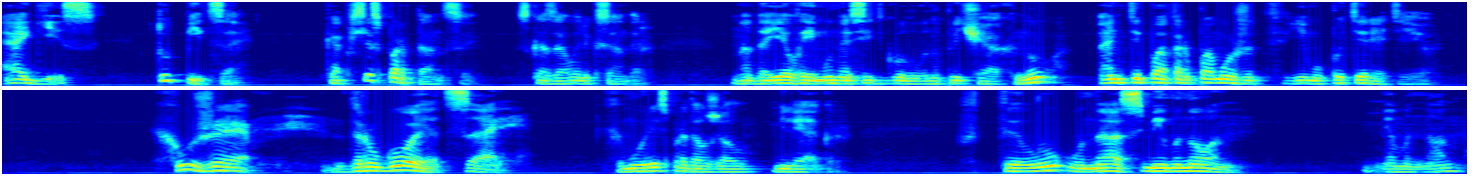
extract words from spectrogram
Агис. Тупица. Как все спартанцы сказал Александр. Надоело ему носить голову на плечах. Ну, антипатор поможет ему потерять ее. Хуже другое, царь, хмурясь продолжал Мелиагр. В тылу у нас Мемнон. Мемнон?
